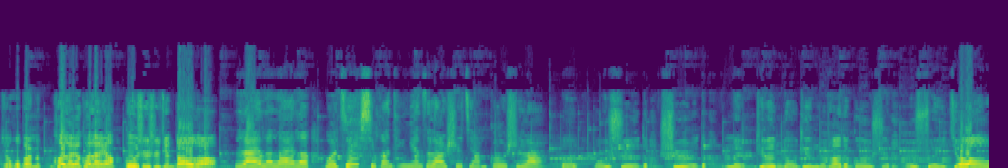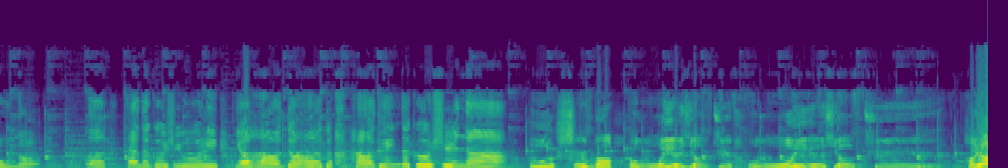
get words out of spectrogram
小伙伴们，快来呀，快来呀！故事时间到了！来了来了，我最喜欢听燕子老师讲故事了。呃呃，是的，是的，每天都听着他的故事睡觉呢。呃，他的故事屋里有好多好多好听的故事呢。哦，是吗？我也想去，我也想去。好呀，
